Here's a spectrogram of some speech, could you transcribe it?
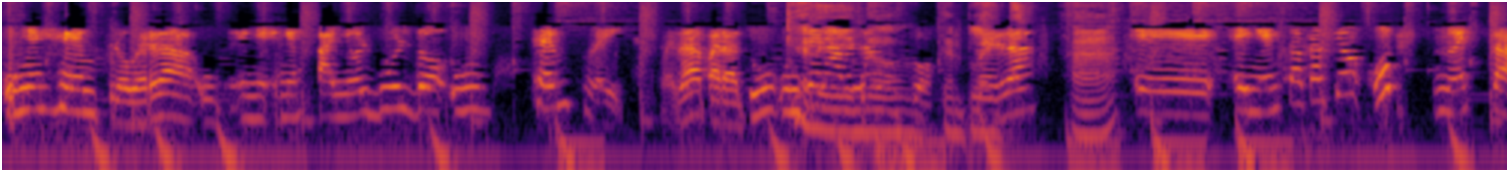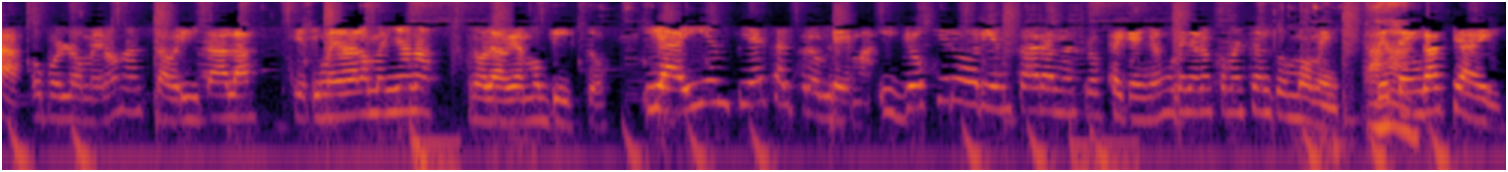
un ejemplo, ¿verdad? En español buldo, un template, ¿verdad? Para tú, un lindo, blanco, template. ¿verdad? Ah. Eh, en esta ocasión, ups, no está, o por lo menos hasta ahorita a las siete y media de la mañana no la habíamos visto. Y ahí empieza el problema. Y yo quiero orientar a nuestros pequeños y medianos comerciantes un momento. Ajá. Deténgase ahí.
